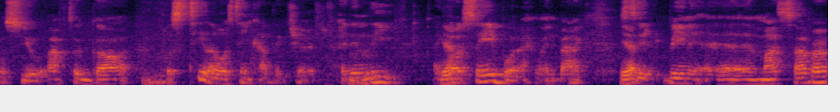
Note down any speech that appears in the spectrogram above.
pursue after God. But still, I was still in Catholic Church. I didn't Mhm. leave. I Yeah. got saved, but I went back, Yeah. still being a, a mass server,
